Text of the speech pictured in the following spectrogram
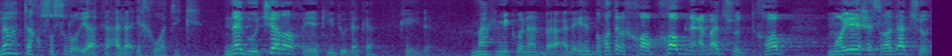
لا تقصص رؤیاك على اخوتك نگو چرا فیکیدو لك کیدا مک می‌کنن به علیه به خاطر خواب. خواب نعمت شد. خواب مایه حسادت شد.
